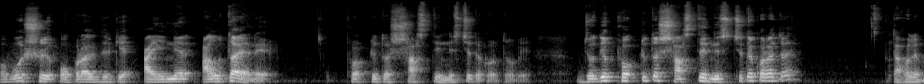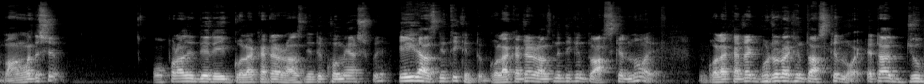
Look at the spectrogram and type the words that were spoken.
অবশ্যই অপরাধীদেরকে আইনের আওতায় এনে প্রকৃত শাস্তি নিশ্চিত করতে হবে। যদি প্রকৃত শাস্তি নিশ্চিত করা যায়, তাহলে বাংলাদেশে অপরাধীদের এই গলা কাটার রাজনীতি কমে আসবে। এই রাজনীতি কিন্তু গলা কাটার রাজনীতি কিন্তু আজকের নয় গলা কাটার ঘটনা কিন্তু আজকে নয়, এটা যুগ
